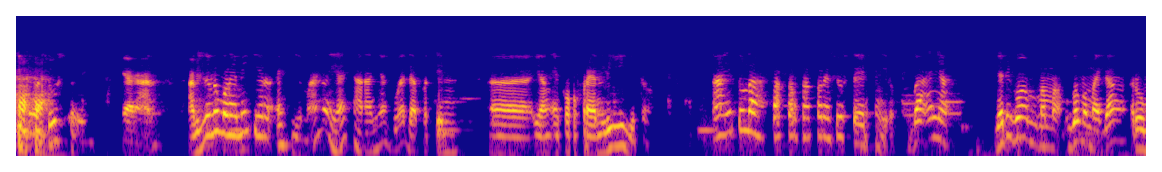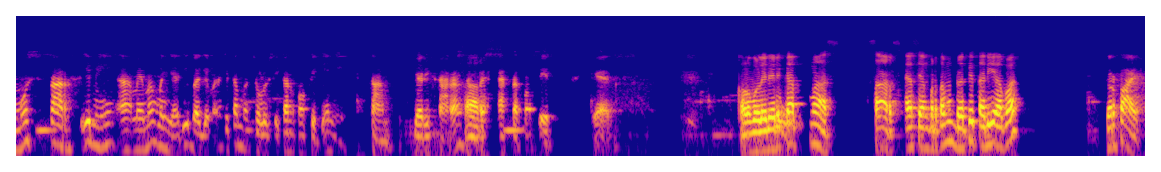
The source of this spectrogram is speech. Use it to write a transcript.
Itu sustain ya kan? Habis itu lu mulai mikir eh gimana ya caranya gue dapetin uh, yang eco friendly gitu? Nah itulah faktor-faktor yang sustain gitu. Banyak. Jadi gue mem gue memegang rumus SARS ini uh, memang menjadi bagaimana kita mensolusikan COVID ini. Sam dari sekarang SARS. sampai after COVID. Yes. Kalau boleh dekat mas SARS S yang pertama berarti tadi apa? Survive.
